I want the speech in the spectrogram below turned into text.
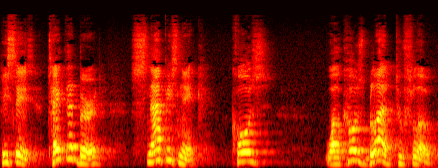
he says, take that bird, snap his neck, cause, well, cause blood to flow,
